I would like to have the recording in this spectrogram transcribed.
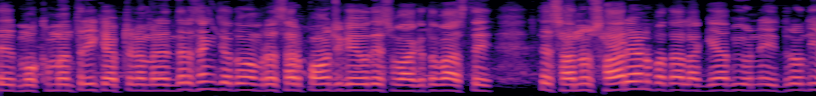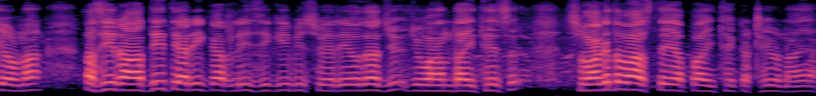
ਤੇ ਮੁੱਖ ਮੰਤਰੀ ਕੈਪਟਨ ਅਮਰਿੰਦਰ ਸਿੰਘ ਜਦੋਂ ਅੰਮ੍ਰਿਤਸਰ ਪਹੁੰਚ ਗਏ ਉਹਦੇ ਸਵਾਗਤ ਵਾਸਤੇ ਤੇ ਸਾਨੂੰ ਸਾਰਿਆਂ ਨੂੰ ਪਤਾ ਲੱਗ ਗਿਆ ਵੀ ਉਹਨੇ ਇਧਰੋਂ ਦੀ ਆਉਣਾ। ਅਸੀਂ ਰਾਤ ਦੀ ਤਿਆਰੀ ਕਰ ਲਈ ਸੀਗੀ ਵੀ ਸਵੇਰੇ ਉਹਦਾ ਜ- ਜਵਾਨ ਦਾ ਇੱਥੇ ਸ- ਸਵਾਗਤ ਵਾਸਤੇ ਆਪਾਂ ਇੱਥੇ ਇਕੱਠੇ ਹੋਣਾ ਆ।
